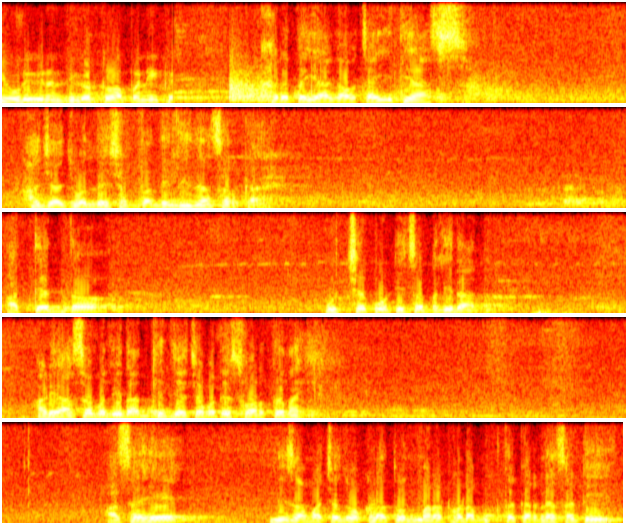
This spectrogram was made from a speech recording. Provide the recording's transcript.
एवढी विनंती करतो आपणही. खरं तर या गावचा इतिहास हा जाज्वल्य शब्दांनी लिहिण्यासारखा आहे. अत्यंत उच्च कोटीचं बलिदान. आणि असं बलिदान की ज्याच्यामध्ये स्वार्थ नाही. असं हे निजामाच्या जोखडातून मराठवाडा मुक्त करण्यासाठी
